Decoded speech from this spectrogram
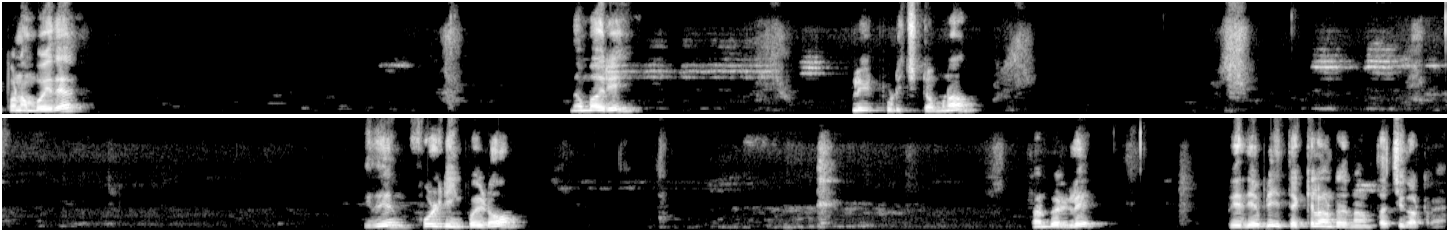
இப்போ நம்ம இதை இந்த மாதிரி ப்ளீட் பிடிச்சிட்டோம்னா இது ஃபோல்டிங் போயிடும். நண்பர்களே இப்போ இது எப்படி தைக்கலான்றதை நான் தச்சு காட்டுறேன்.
